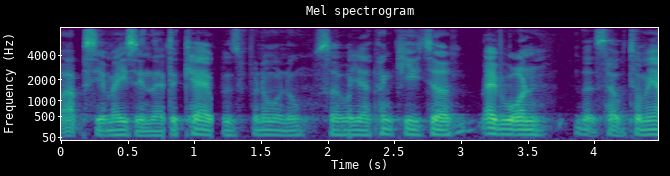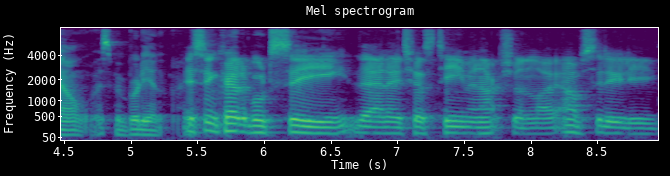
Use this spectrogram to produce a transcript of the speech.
absolutely amazing. The, the care was phenomenal. So yeah, thank you to everyone that's helped Tommy out. It's been brilliant. It's incredible to see the NHS team in action. Like, absolutely,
